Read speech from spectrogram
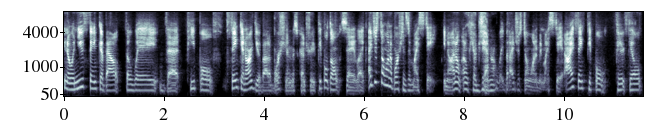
you know, when you think about the way that people think and argue about abortion in this country, people don't say like, "I just don't want abortions in my state." You know, I don't I don't care generally, but I just don't want them in my state. I think people feel,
